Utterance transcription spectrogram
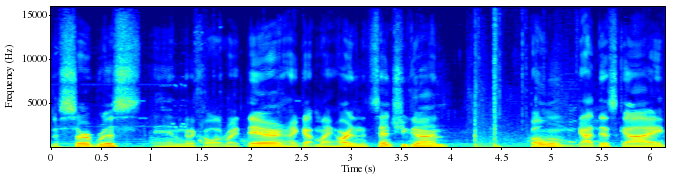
the Cerberus, and I'm going to call it right there. I got my hardened sentry gun. Boom, got this guy.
